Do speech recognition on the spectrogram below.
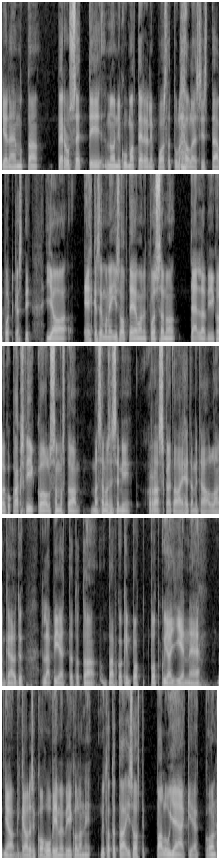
ja näin, mutta perussetti noin niin kuin materiaalin puolesta tulee olemaan siis tämä podcasti. Ja ehkä semmoinen iso teema nyt voisi sanoa tällä viikolla, kun kaksi viikkoa on ollut semmoista, mä sanoisin semi raskaita aiheita, mitä ollaan käyty läpi, että tota, Babcockin potkuja jne ja mikä oli se kohu viime viikolla, niin nyt otetaan isosti paluu jääkiekkoon.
